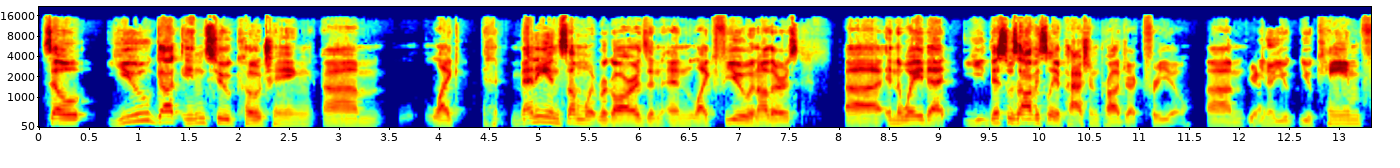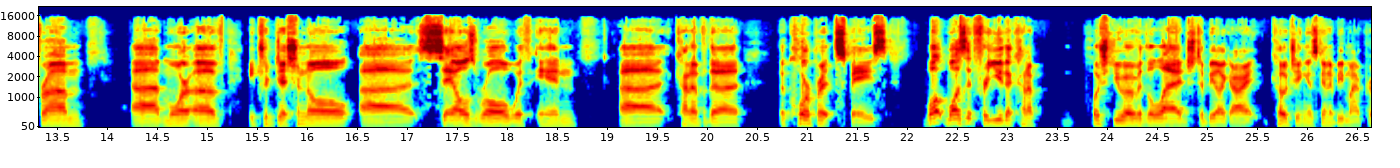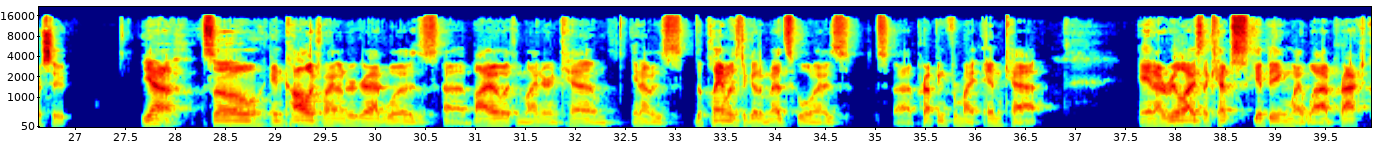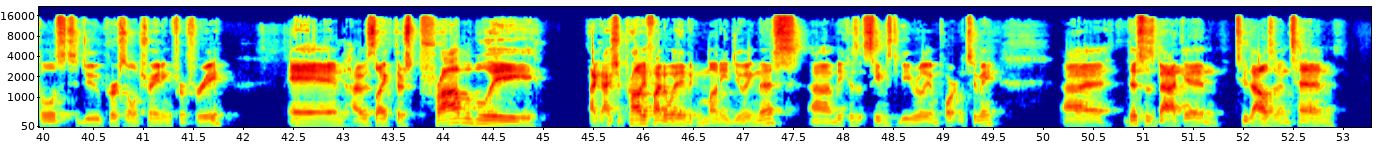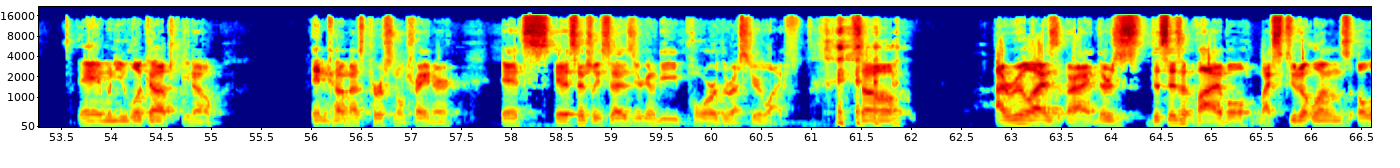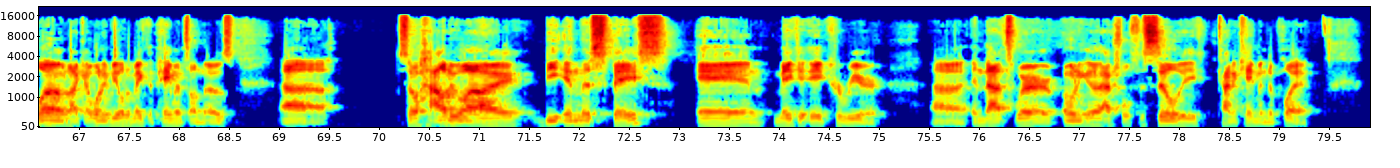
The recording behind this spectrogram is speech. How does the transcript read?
So you got into coaching um, like many in some regards and, and like few in others uh, in the way that you, this was obviously a passion project for you. Um, yes. You know, you, you came from uh, more of a traditional uh, sales role within uh, kind of the the corporate space. What was it for you that kind of pushed you over the ledge to be like, all right, coaching is going to be my pursuit? Yeah. So in college, my undergrad was uh, bio with a minor in chem, and I was the plan was to go to med school, and I was uh, prepping for my MCAT. And I realized I kept skipping my lab practicals to do personal training for free and I was like, "There's probably like I should probably find a way to make money doing this uh, because it seems to be really important to me." Uh, this was back in 2010, and when you look up, you know, income as personal trainer, it's it essentially says you're going to be poor the rest of your life. So. I realized, all right, there's this isn't viable. My student loans alone, like I want to be able to make the payments on those. Uh, so how do I be in this space and make it a career? Uh, and that's where owning an actual facility kind of came into play.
